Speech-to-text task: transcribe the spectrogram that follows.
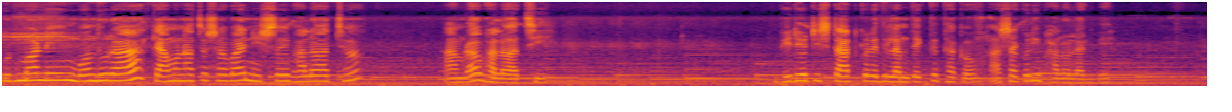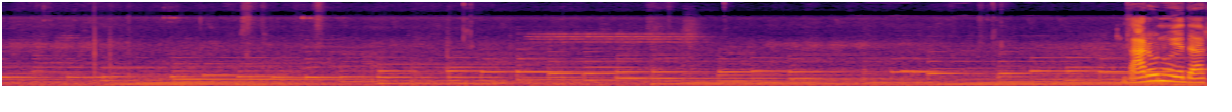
গুড মর্নিং বন্ধুরা। কেমন আছো সবাই? নিশ্চয়ই ভালো আছো। আমরাও ভালো আছি। ভিডিওটি স্টার্ট করে দিলাম, দেখতে থাকো। আশা করি ভালো লাগবে। দারুণ ওয়েদার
